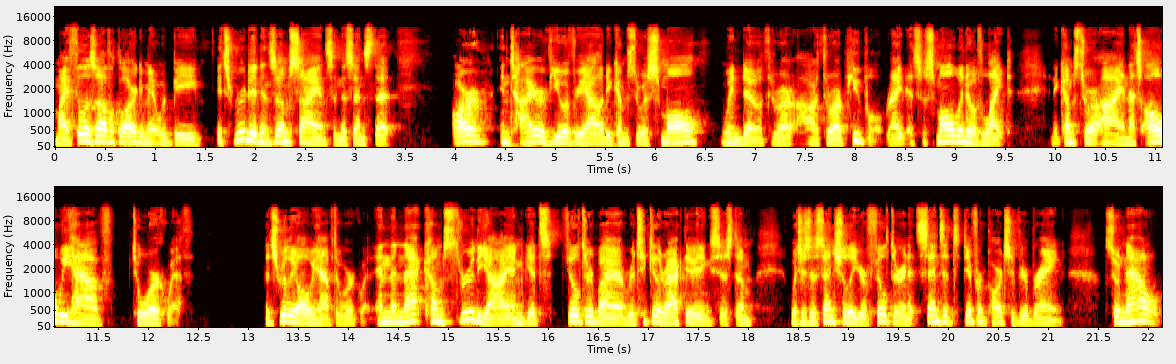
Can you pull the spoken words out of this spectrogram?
my philosophical argument would be it's rooted in some science in the sense that our entire view of reality comes through a small window through our, our through our pupil, right? It's a small window of light and it comes through our eye and that's all we have to work with. That's really all we have to work with. And then that comes through the eye and gets filtered by a reticular activating system, which is essentially your filter and it sends it to different parts of your brain. So now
